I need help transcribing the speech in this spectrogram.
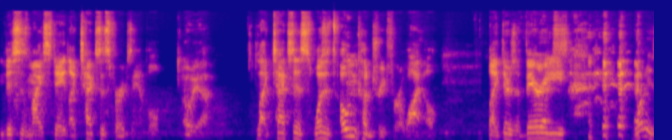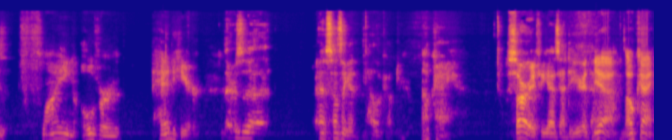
this is my state like texas for example Oh yeah. like texas was its own country for a while like there's a very what is flying overhead here There's a. It sounds like a helicopter. okay Sorry if you guys had to hear that. yeah okay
